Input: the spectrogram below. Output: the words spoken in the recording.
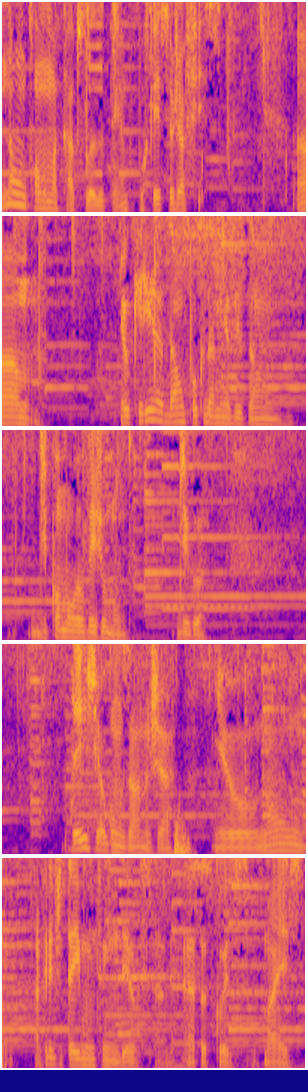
Não como uma cápsula do tempo, porque isso eu já fiz. Um, eu queria dar um pouco da minha visão de como eu vejo o mundo. Digo, Desde alguns anos já, eu não acreditei muito em Deus, sabe? Essas coisas. Mas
